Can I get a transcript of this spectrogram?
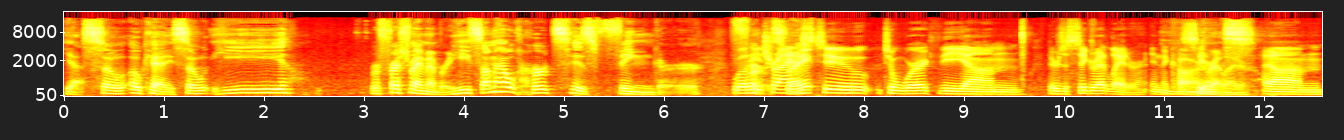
Yes. So okay. So he refresh my memory. He somehow hurts his finger. Well, he tries right? to to work the. Um, there's a cigarette lighter in the car. Cigarette Yes. lighter. Um,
